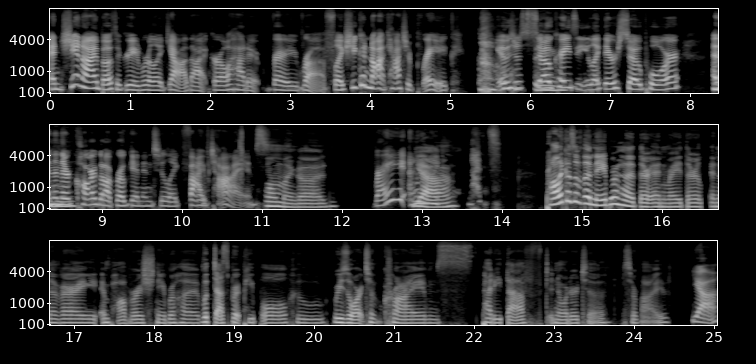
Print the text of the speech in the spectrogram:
and she and I both agreed. We're like, yeah, that girl had it very rough. Like, she could not catch a break. It was oh, just so crazy. Like, they were so poor and then their Mhm. car got broken into like five times, Oh my god. right? And I'm Yeah. like, what? Probably because of the neighborhood they're in, right? They're in a very impoverished neighborhood with desperate people who resort to crimes, petty theft in order to survive. Yeah.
